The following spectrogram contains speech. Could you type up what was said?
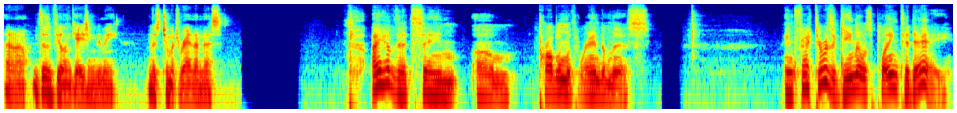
I don't know, it doesn't feel engaging to me. And there's too much randomness. I have that same um, problem with randomness. In fact, there was a game I was playing today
